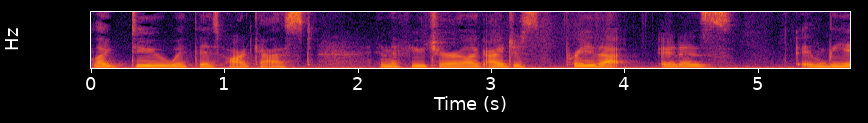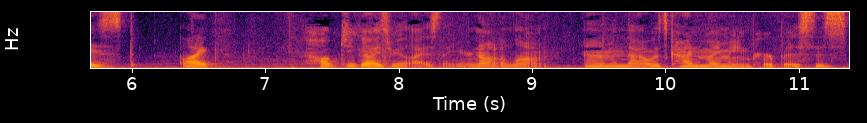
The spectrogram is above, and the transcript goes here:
like do with this podcast in the future, like I just pray that it has at least like helped you guys realize that you're not alone. Um, and that was kind of my main purpose is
